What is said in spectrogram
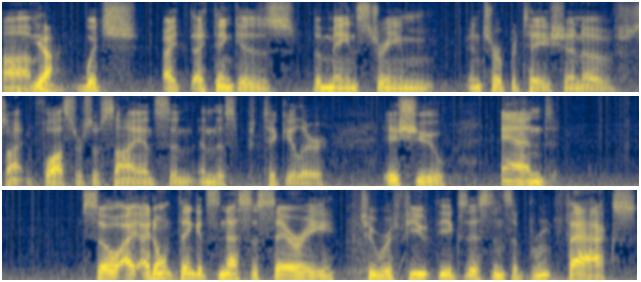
Um, yeah. Which I, I, think is the mainstream interpretation of philosophers of science and, and this particular issue. And so I, I don't think it's necessary to refute the existence of brute facts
